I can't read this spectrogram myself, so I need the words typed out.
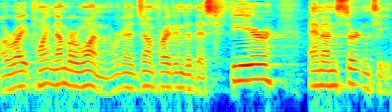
All right, point number one. We're going to jump right into this fear and uncertainty.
